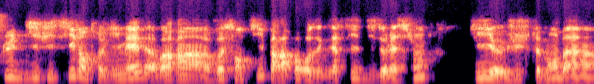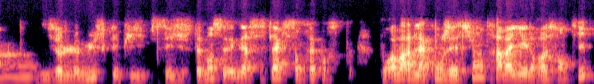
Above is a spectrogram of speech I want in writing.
plus difficile, entre guillemets, d'avoir un ressenti par rapport aux exercices d'isolation qui, euh, justement, ben, isolent le muscle. Et puis, c'est justement ces exercices-là qui sont faits pour, pour avoir de la congestion, travailler le ressenti.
